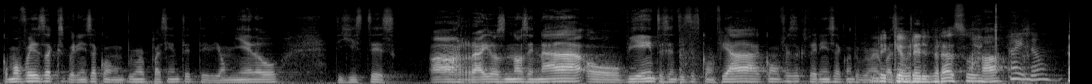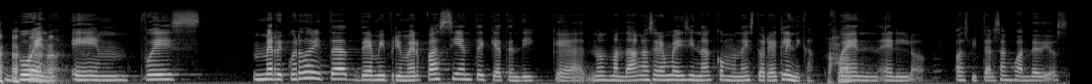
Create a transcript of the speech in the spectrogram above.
¿Cómo fue esa experiencia con un primer paciente? ¿Te dio miedo? ¿Dijiste, ah, rayos, no sé nada? ¿O bien, te sentiste confiada? ¿Cómo fue esa experiencia con tu primer Le paciente? quebré el brazo. Ajá. Ay, no. Bueno, em, pues me recuerdo ahorita de mi primer paciente que atendí, que nos mandaban a hacer en medicina como una historia clínica. Ajá. Fue en el Hospital San Juan de Dios.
